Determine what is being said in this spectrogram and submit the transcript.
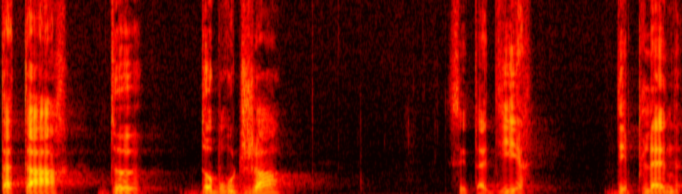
tatars de Dobroudja, c'est-à-dire des plaines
